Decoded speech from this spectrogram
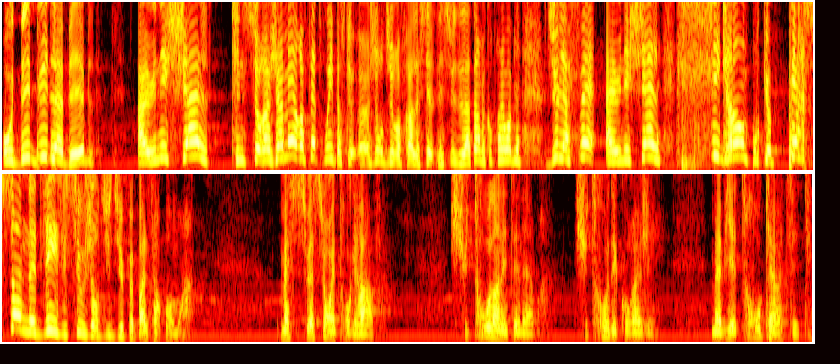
au début de la Bible à une échelle qui ne sera jamais refaite. Oui, parce qu'un jour Dieu refera les cieux et la terre, mais comprenez-moi bien, Dieu l'a fait à une échelle si grande pour que personne ne dise ici aujourd'hui, Dieu ne peut pas le faire pour moi. Ma situation est trop grave. Je suis trop dans les ténèbres. Je suis trop découragé. Ma vie est trop chaotique.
